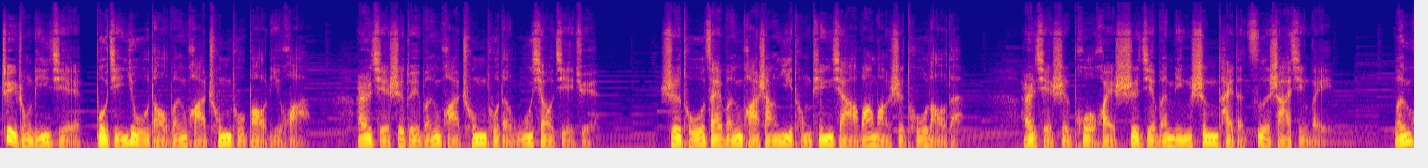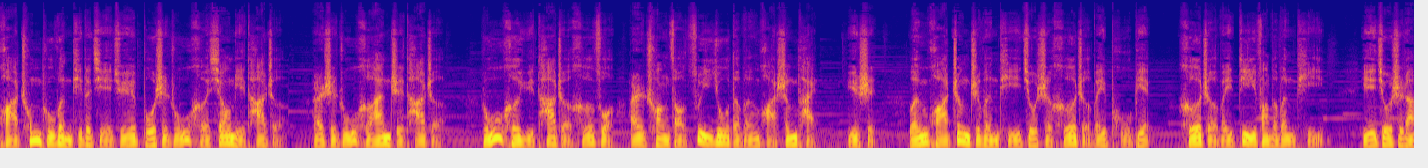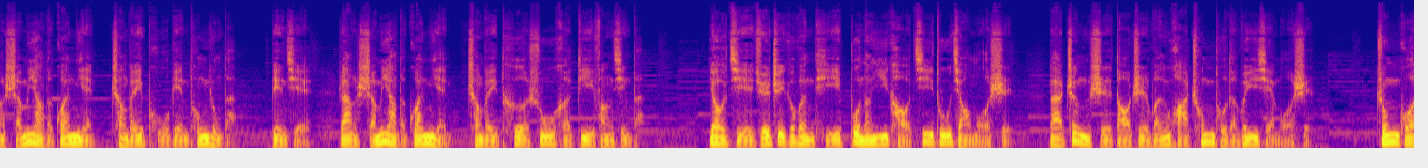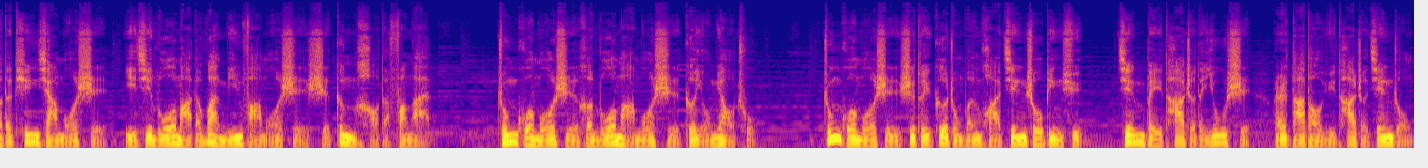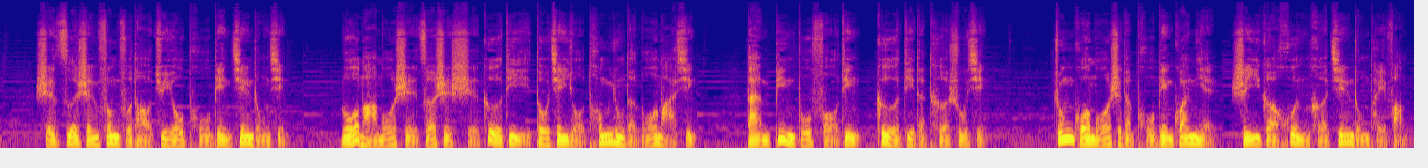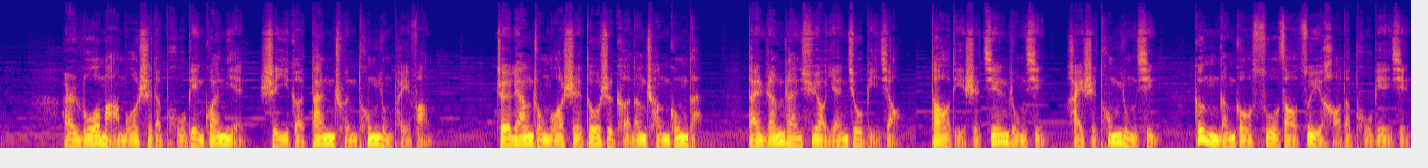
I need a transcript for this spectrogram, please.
这种理解不仅诱导文化冲突暴力化，而且是对文化冲突的无效解决。试图在文化上一统天下，往往是徒劳的，而且是破坏世界文明生态的自杀行为。文化冲突问题的解决不是如何消灭他者，而是如何安置他者。如何与他者合作而创造最优的文化生态？于是，文化政治问题就是何者为普遍、何者为地方的问题，也就是让什么样的观念成为普遍通用的，并且让什么样的观念成为特殊和地方性的。要解决这个问题，不能依靠基督教模式，那正是导致文化冲突的危险模式。中国的天下模式以及罗马的万民法模式是更好的方案。中国模式和罗马模式各有妙处。中国模式是对各种文化兼收并蓄，兼备他者的优势，而达到与他者兼容，使自身丰富到具有普遍兼容性。罗马模式则是使各地都兼有通用的罗马性，但并不否定各地的特殊性。中国模式的普遍观念是一个混合兼容配方，而罗马模式的普遍观念是一个单纯通用配方。这两种模式都是可能成功的，但仍然需要研究比较，到底是兼容性还是通用性更能够塑造最好的普遍性。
